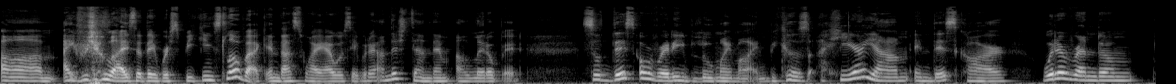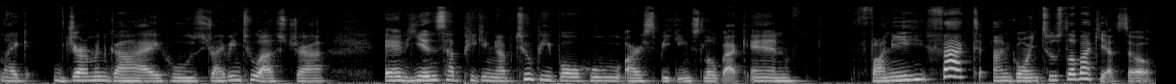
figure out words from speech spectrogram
um, I realized that they were speaking Slovak, and that's why I was able to understand them a little bit. So this already blew my mind because here I am in this car with a random like German guy who's driving to Austria and he ends up picking up two people who are speaking Slovak. And funny fact, I'm going to Slovakia. So,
